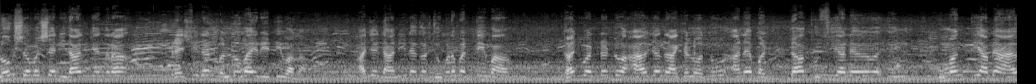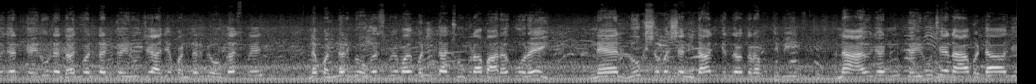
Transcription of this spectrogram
લોક સમસ્યા નિદાન કેન્દ્ર પ્રેસિડેન્ટ વલ્લભભાઈ રેતીવાલા. આજે ગાંધીનગર ઝુંપડપટ્ટીમાં ધ્વજ આયોજન રાખેલું હતું અને બધા ખુશી અને ઉમંગથી અમે આયોજન કર્યું ને ધ્વજ કર્યું છે. આજે પંદરમી ઓગસ્ટે ને પંદરમી ઓગસ્ટમાં બધા છોકરા બાળકો રહી ને લોક સમસ્યા નિદાન કેન્દ્ર તરફથી બી અને આયોજન કર્યું છે ને આ બધા જે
